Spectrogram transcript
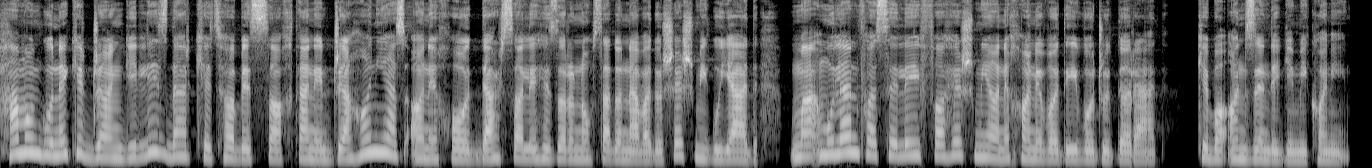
همان گونه که جانگیلیز در کتاب ساختن جهانی از آن خود در سال 1996 می‌گوید معمولا فاصله فاحش میان خانواده وجود دارد که با آن زندگی می کنیم.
